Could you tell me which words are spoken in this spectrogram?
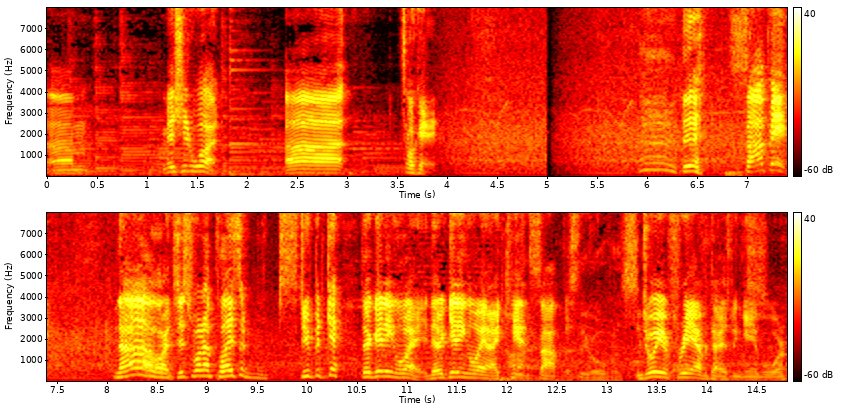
Um, mission one. Uh, okay. Stop it! No, I just want to play some stupid game. They're getting away. They're getting away. I can't stop this. Enjoy your free advertisement, Game of War.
